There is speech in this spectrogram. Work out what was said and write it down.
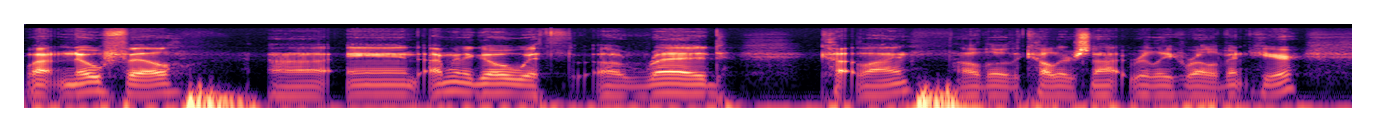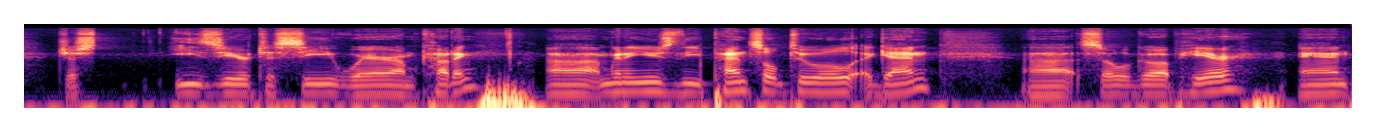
Want no fill, uh, and I'm going to go with a red cut line, although the color's not really relevant here. Just easier to see where I'm cutting. Uh, I'm going to use the pencil tool again. Uh, so we'll go up here and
